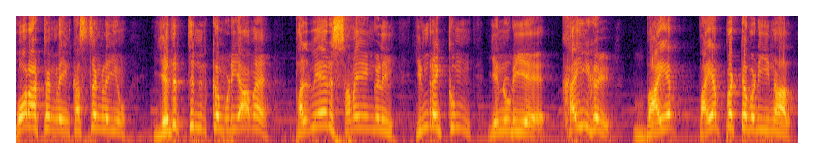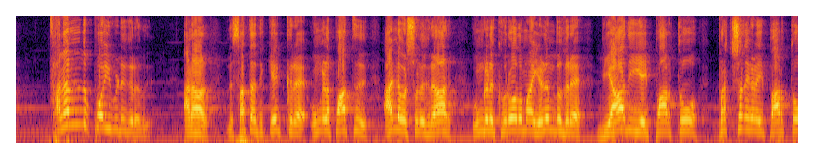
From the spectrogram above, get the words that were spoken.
போராட்டங்களையும் கஷ்டங்களையும் எதிர்த்து நிற்க முடியாம பல்வேறு சமயங்களில் இன்றைக்கும் என்னுடைய கைகள் பய பயப்பட்டபடியினால் தளர்ந்து போய்விடுகிறது. ஆனால் இந்த சத்தத்தை கேட்கிற உங்களை பார்த்து ஆண்டவர் சொல்லுகிறார் உங்களுக்கு விரோதமாக எழும்புகிற வியாதியை பார்த்தோ பிரச்சனைகளை பார்த்தோ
